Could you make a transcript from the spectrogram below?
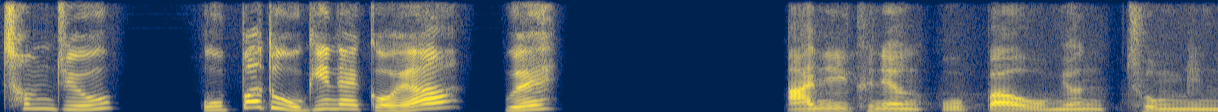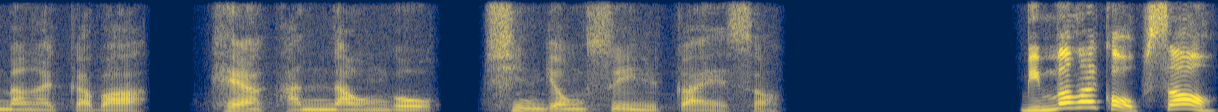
첨주, 오빠도 오긴 할 거야? 왜? 아니, 그냥 오빠 오면 좀 민망할까봐 계약 안 나온 거 신경 쓰일까 해서. 민망할 거 없어.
